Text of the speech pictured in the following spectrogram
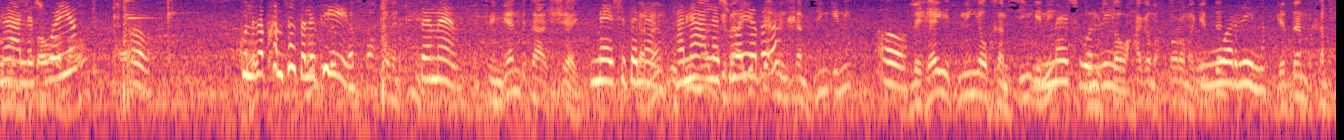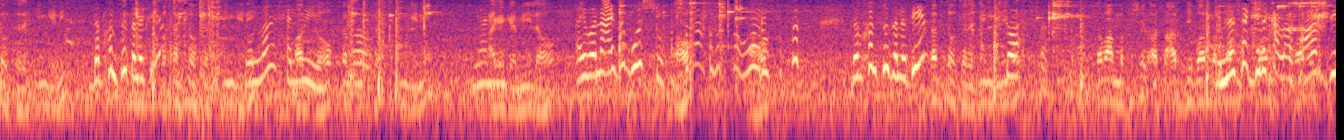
نعلى شوية. آه. كل ده ب 35 35 تمام. الفنجان بتاع الشاي. ماشي تمام. وفي هنعلى شوية بقى. من 50 جنيه آه. لغاية 150 جنيه. ماشي، ورينا. ومستوى حاجة محترمة جدا. ورينا. جدا ب 35 جنيه. ده ب 35 ب 35 جنيه. والله حلوين. مج اهو ب 35 جنيه. يعني- حاجة جميلة أهو. أيوه أنا عايزة بوشه عشان أهو. اعرف اصوره ده ب 35 35 جنيه. تحفة. طبعا ما فيش الأسعار دي بره الناس هتجيلك على الأسعار. دي.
